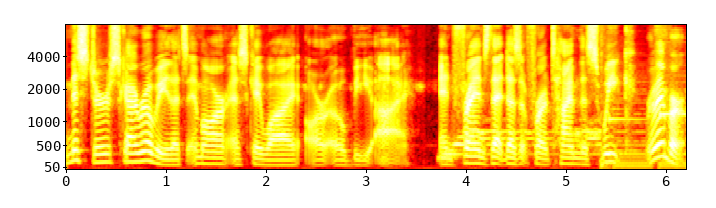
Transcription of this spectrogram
Mr. Skyrobi. That's M R S K Y R O B I. And friends, that does it for our time this week. Remember,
